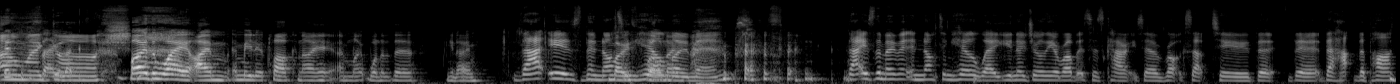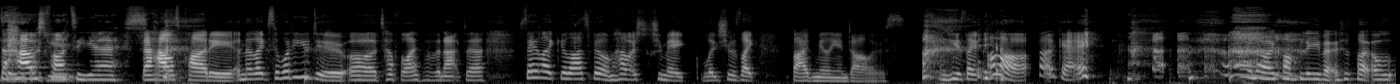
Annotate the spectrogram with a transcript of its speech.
Oh my say, like, gosh. By the way, I'm Emilia Clarke, and I am like one of the you know That is the Notting Hill moment. person. That is the moment in Notting Hill where you know Julia Roberts' character rocks up to the the the ha- the party, The house you- party, yes. the house party, and they're like, "So what do you do? Oh, tough life of an actor. Say like your last film. How much did you make? Like she was like five million dollars, and he's like, "Oh, okay." I know, I can't believe it. It's just like oh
